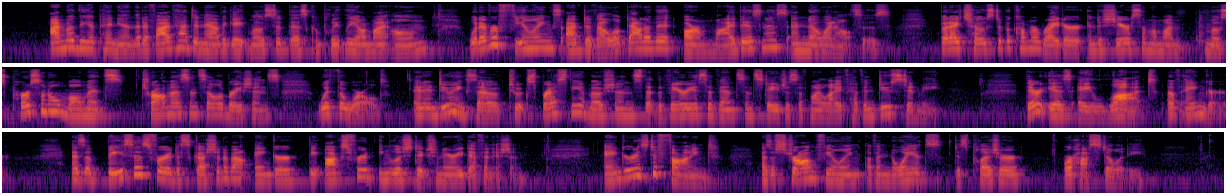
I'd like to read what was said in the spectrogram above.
I'm of the opinion that if I've had to navigate most of this completely on my own, whatever feelings I've developed out of it are my business and no one else's. But I chose to become a writer and to share some of my most personal moments, traumas, and celebrations with the world. And in doing so, to express the emotions that the various events and stages of my life have induced in me. There is a lot of anger. As a basis for a discussion about anger, the Oxford English Dictionary definition anger is defined as a strong feeling of annoyance, displeasure, or hostility.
